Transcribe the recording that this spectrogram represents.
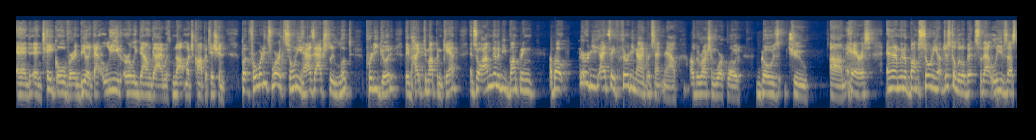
and and take over and be like that lead early down guy with not much competition. But for what it's worth, Sony has actually looked pretty good. They've hyped him up in camp, and so I'm going to be bumping about 30, I'd say 39% now of the rushing workload goes to um, Harris, and then I'm going to bump Sony up just a little bit, so that leaves us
